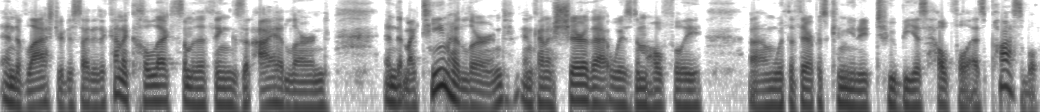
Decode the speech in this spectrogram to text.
end of last year decided to kind of collect some of the things that I had learned and that my team had learned, and kind of share that wisdom, hopefully, um, with the therapist community to be as helpful as possible.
